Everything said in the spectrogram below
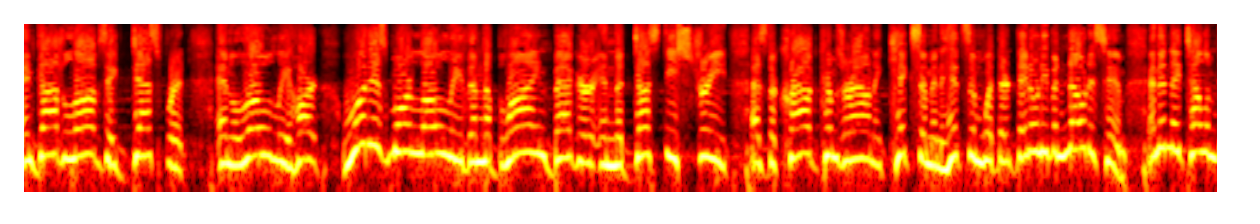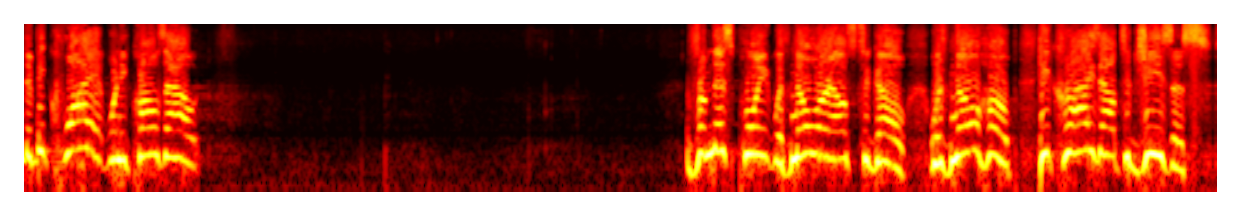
And God loves a desperate and lowly heart. What is more lowly than the blind beggar in the dusty street as the crowd comes around and kicks him and hits him with their, they don't even notice him. And then they tell him to be quiet when he calls out. From this point, with nowhere else to go, with no hope, he cries out to Jesus.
